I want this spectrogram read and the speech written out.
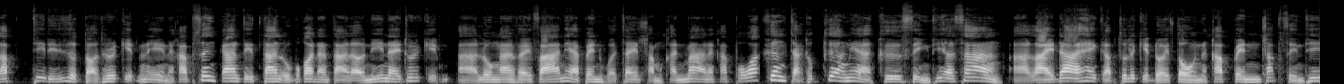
ลัพธ์ ที่ดีที่สุดต่อธุรกิจนั่นเองนะครับ ซึ่งการติดตั้งอุปกรณ์ต่างๆ เหล่านี้ในธุรกิจโรงงานไฟฟ้าเนี่ยเป็นหัวใจสำคัญมากนะครับ เพราะว่าเครื่องจักรทุกเครื่องเนี่ยคือสิ่งที่จะสร้างรายได้ให้กับธุรกิจโดยตรงนะครับเป็นทรัพย์สินที่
